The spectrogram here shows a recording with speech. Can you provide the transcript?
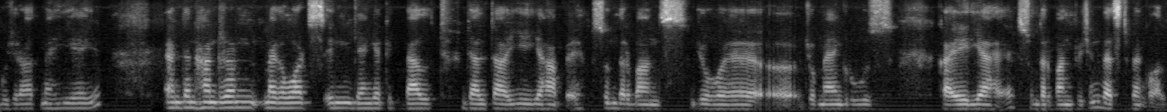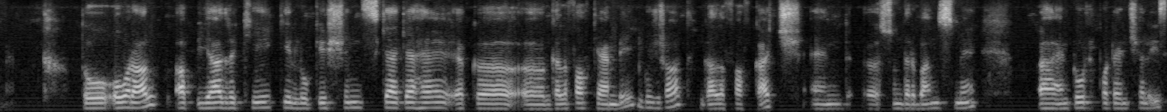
गुजरात में ही है ये। And then 100 megawatts in Gangetic belt delta ये यहाँ पे सुंदरबंस जो है जो मैंग्रूव्स का एरिया है सुंदरबन रीजन वेस्ट बंगाल में। तो ओवरऑल आप याद रखिए कि लोकेशंस क्या क्या है एक gulf of Cambay Gujarat gulf of Kutch and Sundarbans में and total potential is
